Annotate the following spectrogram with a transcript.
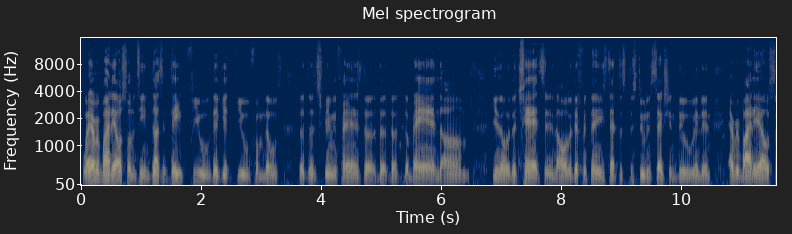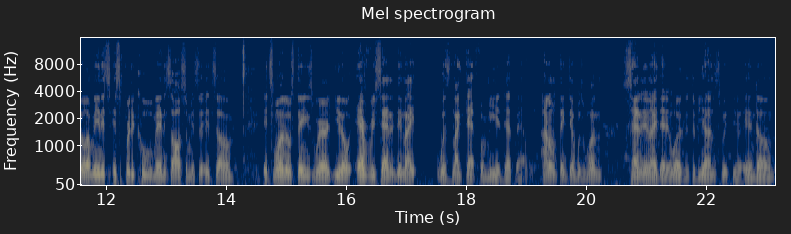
Where everybody else on the team doesn't. They fuel they get fueled from those the, the screaming fans, the the, the, the band, um, you know, the chants and all the different things that the, the student section do and then everybody else. So I mean it's it's pretty cool, man. It's awesome. It's it's um it's one of those things where, you know, every Saturday night was like that for me in Death Valley. I don't think there was one Saturday night that it wasn't, to be honest with you. And um,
